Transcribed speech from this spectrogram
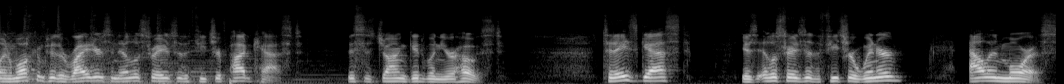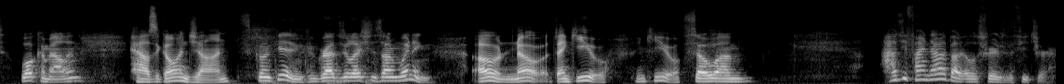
and welcome to the Writers and Illustrators of the Future podcast. This is John Goodwin, your host. Today's guest is Illustrators of the Future winner, Alan Morris. Welcome, Alan. How's it going, John? It's going good, and congratulations on winning. Oh, no, thank you. Thank you. So, um, how did you find out about Illustrators of the Future?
